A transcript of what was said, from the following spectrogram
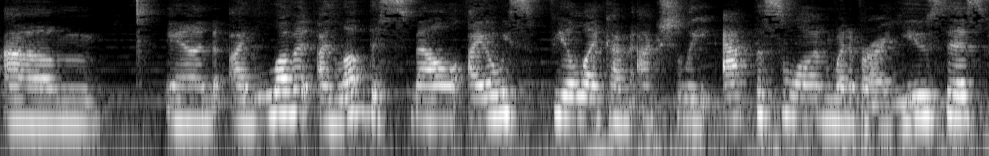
Um, and I love it. I love the smell. I always feel like I'm actually at the salon whenever I use this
